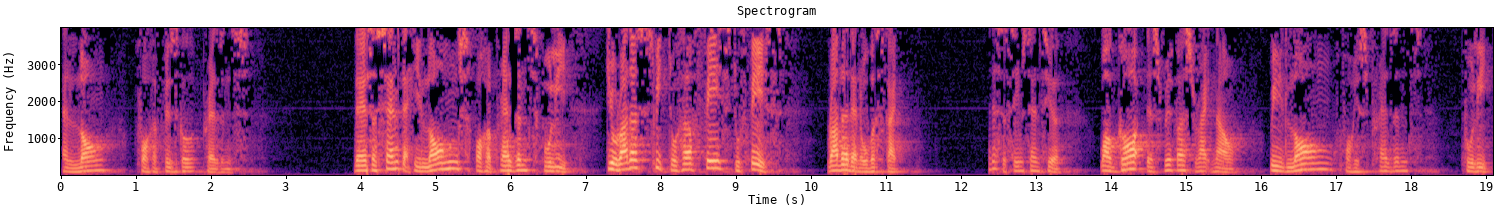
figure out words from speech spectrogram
and long for her physical presence. There is a sense that he longs for her presence fully he would rather speak to her face to face rather than over Skype. And that's the same sense here. While God is with us right now, we long for His presence fully.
